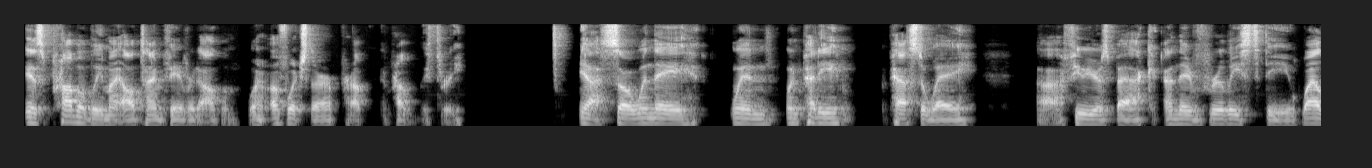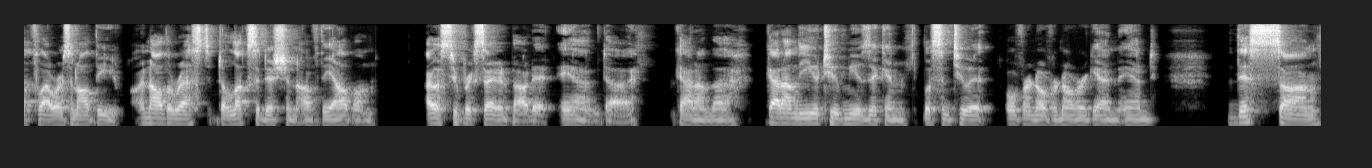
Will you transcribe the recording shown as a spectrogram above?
is probably my all time favorite album, of which there are prob- probably three. Yeah. So when they, when, when Petty passed away, uh, a few years back, and they've released the Wildflowers and all the and all the rest deluxe edition of the album. I was super excited about it and uh, got on the got on the YouTube music and listened to it over and over and over again. And this song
